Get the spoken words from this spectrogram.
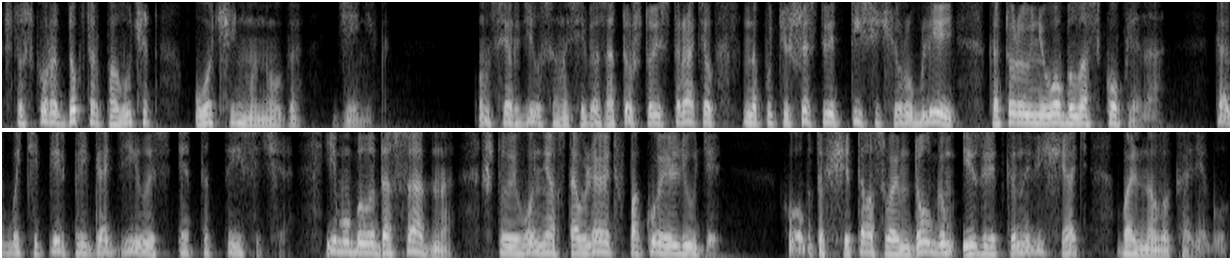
что скоро доктор получит очень много денег. Он сердился на себя за то, что истратил на путешествие тысячу рублей, которая у него была скоплена. Как бы теперь пригодилась эта тысяча? Ему было досадно, что его не оставляют в покое люди — Хоботов считал своим долгом изредка навещать больного коллегу.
